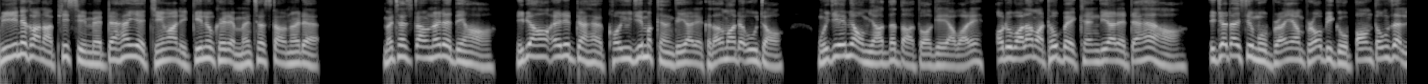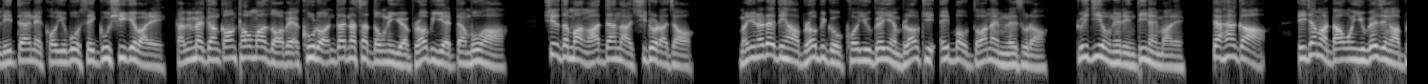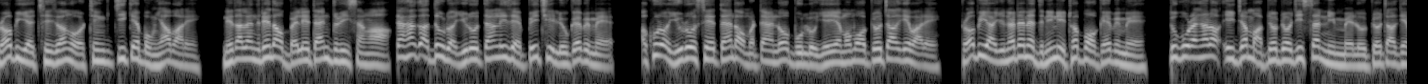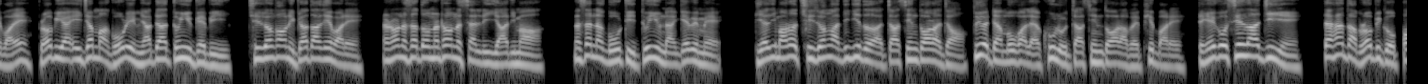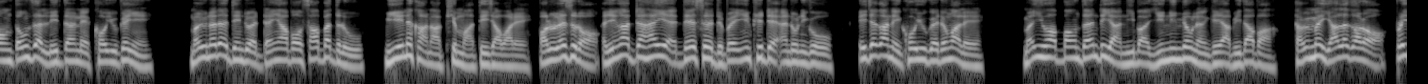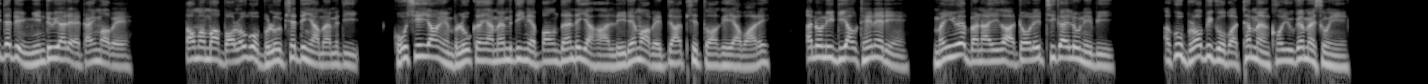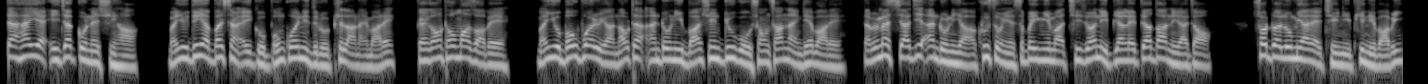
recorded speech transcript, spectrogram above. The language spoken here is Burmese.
မီးနဲ့ခါနာဖြစ်စေမဲ့တန်ဟတ်ရဲ့ဂျင်းကနေကင်းလွတ်ခဲ့တဲ့ Manchester United Manchester United တင်ဟာဒီပြောင်အဲ့ဒီတန်ဟတ်ခေါ်ယူခြင်းမခံခဲ့ရတဲ့ကစားသမားတအူးကြောင့်ငွေကြေးအမြောက်အများသက်သာသွားခဲ့ရပါတယ်။အော်တိုဘာလမှာထုတ်ပယ်ခံခဲ့ရတဲ့တန်ဟတ်ဟာအကြတိုက်စစ်မှု Brian Brobby ကိုပေါင်34တန်းနဲ့ခေါ်ယူဖို့စိတ်ကူးရှိခဲ့ပါတယ်။ဒါပေမဲ့ကံကောင်းထောင်းမစွာပဲအခုတော့အသက်23နှစ်ရွယ် Brobby ရဲ့တန်ဖိုးဟာ8.5တန်းသာရှိတော့တာကြောင့် Man United တင်ဟာ Brobby ကိုခေါ်ယူခဲ့ရင်ဘယ်လောက်ထိအိတ်ပေါက်သွားနိုင်မလဲဆိုတာတွေးကြည့်ုံနဲ့တင်သိနိုင်ပါတယ်။တန်ဟတ်က အေဂျင့်မှာတာဝန်ယူခဲ့စဉ်က Brobby ရဲ့ခြေစွမ်းကိုအထင်ကြီးခဲ့ပုံရပါတယ်။နယ်သာလန်သတင်းတောက် Valentine Driessen ကတန်ဟတ်ကသူ့အတွက်ယူရိုတန်း40ပေးချေလိုခဲ့ပေမဲ့အခုတော့ယူရို10တန်းတောင်မတန်တော့ဘူးလို့ရေရေမောမောပြောကြားခဲ့ပါတယ်။ Brobby က United နဲ့သတင်းတွေထွက်ပေါ်ခဲ့ပေမဲ့သူကိုယ်တိုင်ကတော့အေဂျင့်မှာပျော်ပျော်ကြီးဆက်နေမယ်လို့ပြောကြားခဲ့ပါတယ်။ Brobby ကအေဂျင့်မှာဂိုးတွေများပြားသွင်းယူခဲ့ပြီးခြေစွမ်းကောင်းတွေပြသခဲ့ပါတယ်။2023-2024ရာသီမှာ22ဂိုးထိသွင်းယူနိုင်ခဲ့ပေမဲ့ဒီရာသီမှာတော့ခြေစွမ်းကတိတိကျကျကျဆင်းသွားတာကြောင့်သူ့ရဲ့တန်ဖိုးကလည်းအခုလိုကျဆင်းသွားတာပဲဖြစ်ပါတယ်။တကယ်ကိုစဉ်းစားကြည့်ရင် တန်ဟတ်တာ Brobby ကိုပေါင်34တန်းနဲ့ခေါ်ယူခဲ့ရင်မန်ယူနိုက်တက်အသင်းအတွက်ဒဏ်ရာပေါ်စားပတ်တယ်လို့မီးရဲနှခါနာဖြစ်မှာတေးကြပါတယ်။ဘာလို့လဲဆိုတော့အရင်ကတန်ဟတ်ရဲ့အသေးဆက်တပည့်ရင်းဖြစ်တဲ့အန်တိုနီကိုအေဂျက်ကနေခေါ်ယူခဲ့တုန်းကလည်းမန်ယူဟာပေါင်တန်း100နီးပါးရင်းနှီးမြှုပ်နှံခဲ့ရပြီးသားပါ။ဒါပေမဲ့ရလက်ကတော့ပြည်သက်တွေမြင်တွေ့ရတဲ့အတိုင်းပါပဲ။တောင်မမှာဘောလုံးကိုဘလို့ဖြတ်တင်ရမှန်းမသိဂိုးရှိရောက်ရင်ဘလို့ကန်ရမှန်းမသိနဲ့ပေါင်တန်း100ဟာလေထဲမှာပဲပြားဖြစ်သွားခဲ့ရပါတယ်။အန်တိုနီတယောက်ထဲနဲ့တင်မန်ယူရဲ့ဘန်နာရီကအတော်လေးထိခိုက်လို့နေပြီးအခုဘရော့ဘီကိုပါထပ်မံခေါ်ယူခဲ့မယ်ဆိုရင် တန်ဟတ်ရဲ့အေဂျက်ကိုနဲ့ရှင်ဟာမန်ယူတင်းရဲ့ပတ်စံအိတ်ကိုဘုံခွဲနေတယ်လို့ဖြစ်လာနိုင်ပါတယ်။ကံကောင်းထုံးမစွာပဲမန်ယူဘုတ်ဖွဲ့တွေကနောက်ထပ်အန်တိုနီဘာရှင်2ကိုရှောင်ရှားနိုင်ခဲ့ပါတယ်။ဒါပေမဲ့ဆရာကြီးအန်တိုနီဟာအခုဆိုရင်စပိန်မြေမှာခြေစွမ်းတွေပြန်လည်ပြသနေတာကြောင့်ဆော့တွဲလို့မရတဲ့အခြေအနေဖြစ်နေပါပြီ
